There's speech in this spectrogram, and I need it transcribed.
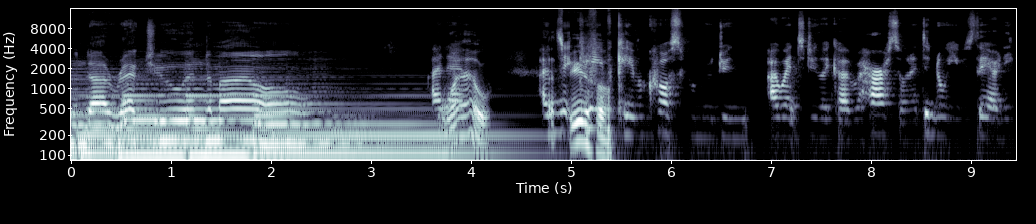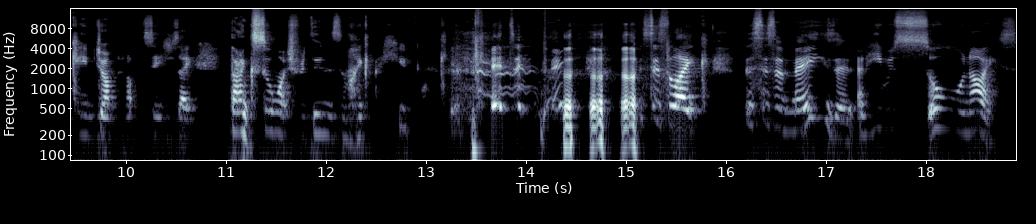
then direct you into my arms. And, um, Wow. And That's Nick beautiful. Cave came across when we were doing. I went to do like a rehearsal, and I didn't know he was there. And he came jumping up the stage. He's like, "Thanks so much for doing this." I'm like, "Are you fucking kidding me? this is like, this is amazing." And he was so nice,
